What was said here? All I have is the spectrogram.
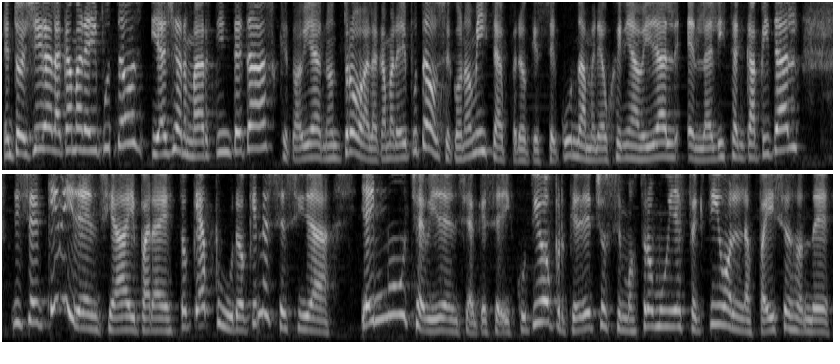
Entonces llega a la Cámara de Diputados y ayer Martín Tetaz, que todavía no entró a la Cámara de Diputados, economista, pero que secunda a María Eugenia Vidal en la lista en Capital, dice, ¿qué evidencia hay para esto? ¿Qué apuro? ¿Qué necesidad? Y hay mucha evidencia que se discutió, porque de hecho se mostró muy efectivo en los países donde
